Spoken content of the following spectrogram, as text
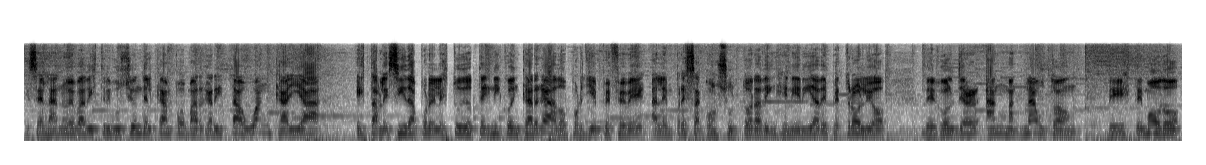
Esa es la nueva distribución del campo Margarita Huancaya establecida por el estudio técnico encargado por YPFB a la empresa consultora de ingeniería de petróleo de Golder and McNaughton. De este modo,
